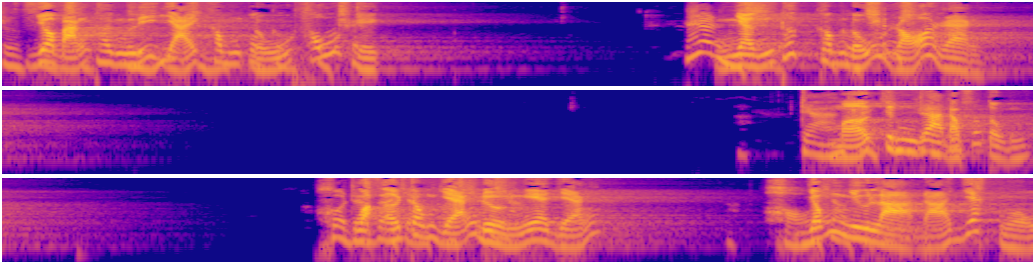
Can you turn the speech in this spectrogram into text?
Do bản thân lý giải không đủ thấu triệt. Nhận thức không đủ rõ ràng mở kinh ra đọc tụng. Hoặc ở trong giảng đường nghe giảng giống như là đã giác ngộ.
